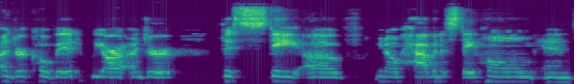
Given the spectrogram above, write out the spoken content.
under COVID, we are under this state of, you know, having to stay home and,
